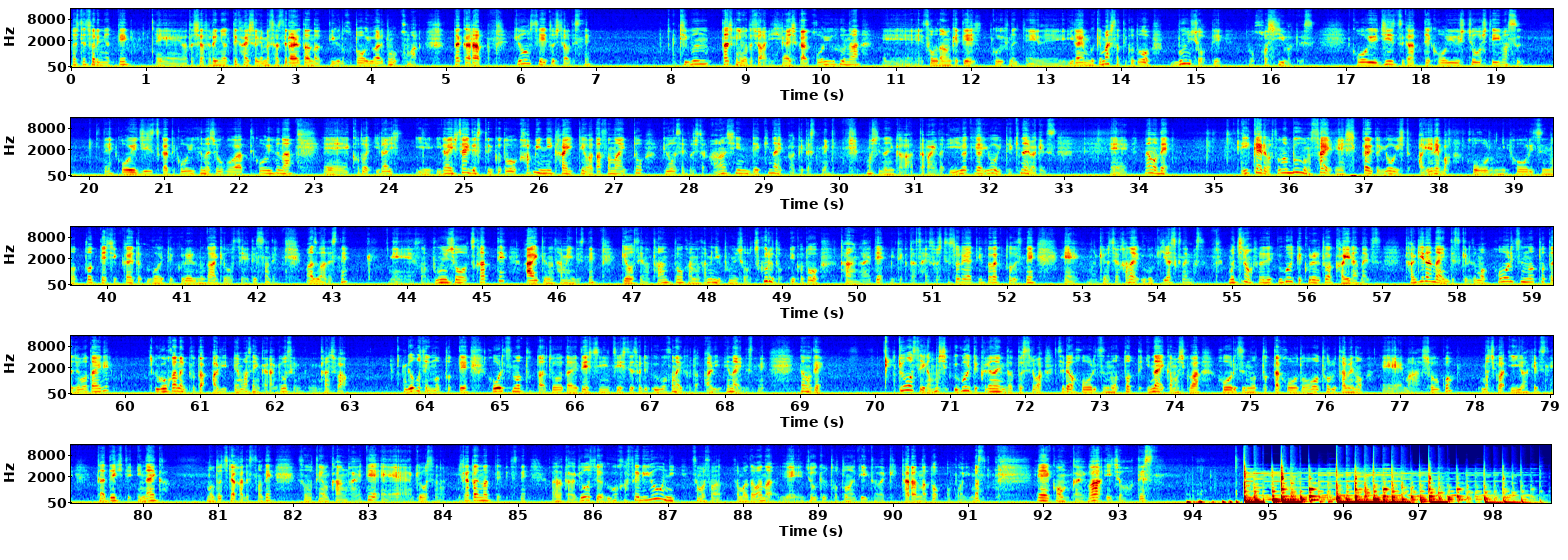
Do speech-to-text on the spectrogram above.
そしてそれによって、えー、私はそれによって会社を辞めさせられたんだっていうようなことを言われても困る。だから、行政としてはですね、自分、確かに私は被害者からこういうふうな、えー、相談を受けて、こういうふうな、えー、依頼も受けましたということを文章で欲しいわけです。こういう事実があって、こういう主張をしています。ね、こういう事実があって、こういうふうな証拠があって、こういうふうな、え、ことを依頼し依頼したいですということを紙に書いて渡さないと、行政として安心できないわけですね。もし何かがあった場合の言い訳が用意できないわけです。えー、なので、言い換えればその部分さええしっかりと用意してあげれば法法律にのっとってしっかりと動いてくれるのが行政ですのでまずはですねえー、その文章を使って相手のためにですね、行政の担当官のために文章を作るということを考えてみてください。そしてそれをやっていただくとですね、えー、行政はかなり動きやすくなります。もちろんそれで動いてくれるとは限らないです。限らないんですけれども、法律にのっとった状態で動かないことはありえませんから、行政に関しては行政にのっとって法律にのっとった状態で申請してそれで動かないことはありえないんですね。なので、行政がもし動いてくれないんだとすれば、それは法律にのっとっていないか、もしくは法律にのっとった行動を取るための、えー、まあ、証拠、もしくは言い訳ですね、ができていないかのどちらかですので、その点を考えて、えー、行政の味方になってですね、あなたが行政を動かせるように、さまざまな、えー、状況を整えていただけたらなと思います。えー、今回は以上です。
